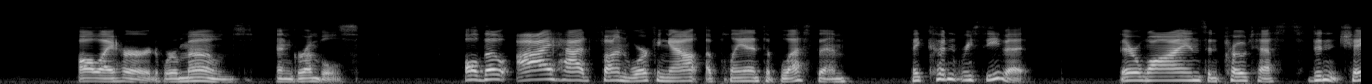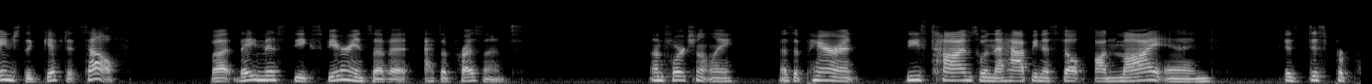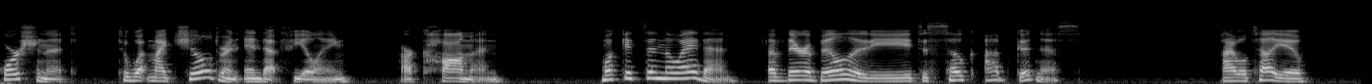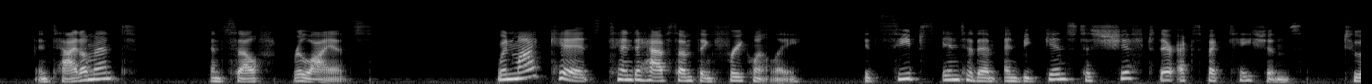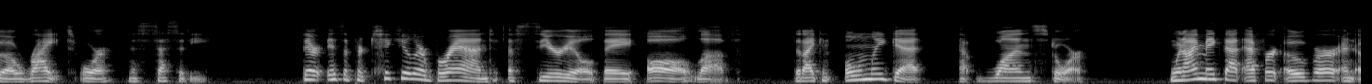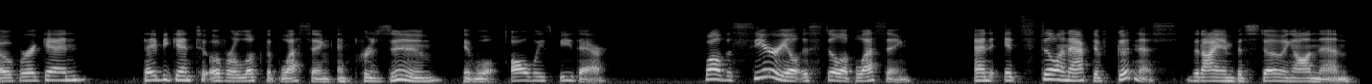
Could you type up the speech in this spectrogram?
all I heard were moans and grumbles. Although I had fun working out a plan to bless them, they couldn't receive it. Their whines and protests didn't change the gift itself, but they missed the experience of it as a present. Unfortunately, as a parent, these times when the happiness felt on my end is disproportionate to what my children end up feeling are common. What gets in the way then of their ability to soak up goodness? I will tell you entitlement and self reliance. When my kids tend to have something frequently, it seeps into them and begins to shift their expectations to a right or necessity. There is a particular brand of cereal they all love that I can only get at one store. When I make that effort over and over again, they begin to overlook the blessing and presume it will always be there. While the cereal is still a blessing, and it's still an act of goodness that I am bestowing on them,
